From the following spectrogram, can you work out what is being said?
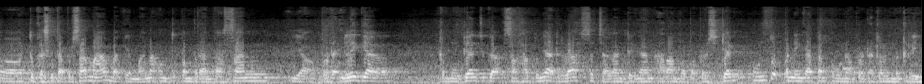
eh, tugas kita bersama bagaimana untuk pemberantasan ya produk ilegal. Kemudian juga salah satunya adalah sejalan dengan arahan Bapak Presiden untuk peningkatan penggunaan produk dalam negeri.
